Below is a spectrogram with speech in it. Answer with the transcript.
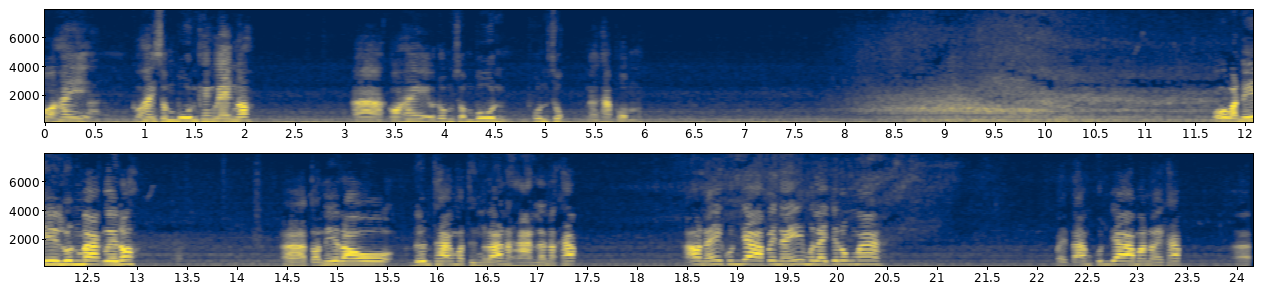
ขอให้ขอให้สมบูรณ์แข็งแรงเนาะ อ่าขอให้อุดมสมบูรณ์พูนสุขนะครับผมโอ้วันนี้ลุ้นมากเลยเนาะอ่าตอนนี้เราเดินทางมาถึงร้านอาหารแล้วนะครับ เอาไหนคุณย่าไปไหนเมื่อไหร่จะลงมา ไปตามคุณย่ามาหน่อยครับอ่า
